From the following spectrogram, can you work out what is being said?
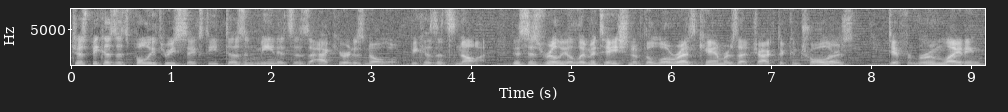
Just because it's fully 360 doesn't mean it's as accurate as Nolo, because it's not. This is really a limitation of the low-res cameras that track the controllers, different room lighting,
